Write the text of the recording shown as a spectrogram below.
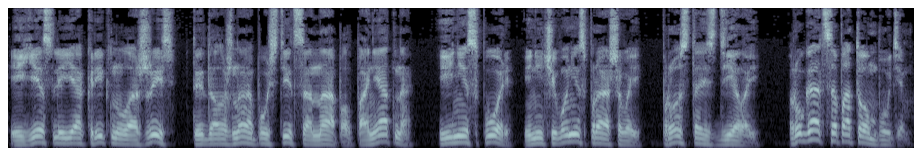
И если я крикну «ложись», ты должна опуститься на пол, понятно? И не спорь, и ничего не спрашивай, просто сделай. Ругаться потом будем».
